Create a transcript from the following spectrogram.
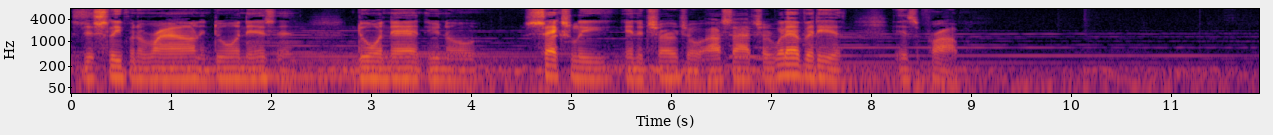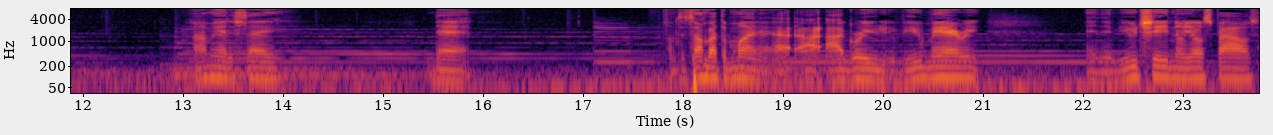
just sleeping around and doing this and doing that, you know, sexually in the church or outside church, whatever it is, it's a problem. I'm here to say that I'm just talking about the money. I, I, I agree. If you married and if you cheating on your spouse,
